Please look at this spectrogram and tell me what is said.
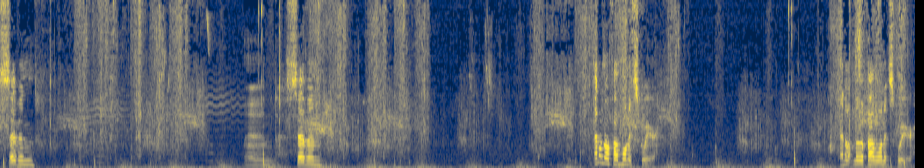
seven. And seven. I don't know if I want it square. I don't know if I want it square.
